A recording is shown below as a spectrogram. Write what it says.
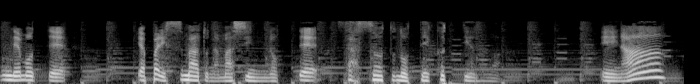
でもって、やっぱりスマートなマシンに乗って、さっそうと乗っていくっていうのは、いいなぁ。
